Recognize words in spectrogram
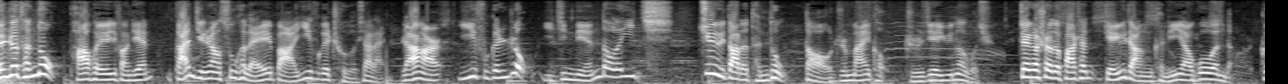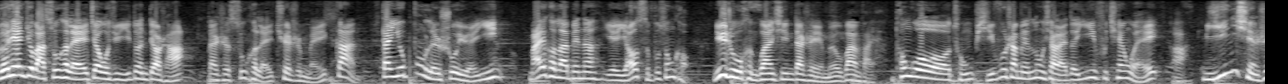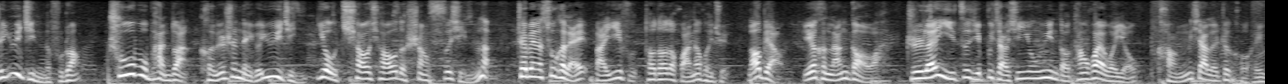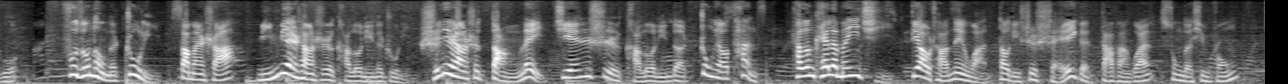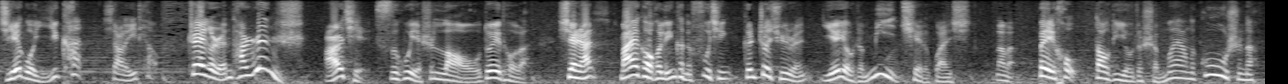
忍着疼痛爬回房间，赶紧让苏克雷把衣服给扯下来。然而衣服跟肉已经粘到了一起，巨大的疼痛导致 Michael 直接晕了过去。这个事儿的发生，典狱长肯定要过问的。隔天就把苏克雷叫过去一顿调查，但是苏克雷确实没干，但又不能说原因。Michael 那边呢也咬死不松口。女主很关心，但是也没有办法呀。通过从皮肤上面弄下来的衣服纤维啊，明显是狱警的服装，初步判断可能是哪个狱警又悄悄的上私刑了。这边的苏克雷把衣服偷偷的还了回去，老表也很难搞啊，只能以自己不小心用熨斗烫坏为由，扛下了这口黑锅。副总统的助理萨曼莎，明面上是卡洛琳的助理，实际上是党内监视卡洛琳的重要探子。他跟 K 勒们一起调查那晚到底是谁给大法官送的信封，结果一看吓了一跳，这个人他认识，而且似乎也是老对头了。显然，Michael 和林肯的父亲跟这群人也有着密切的关系。那么背后到底有着什么样的故事呢？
